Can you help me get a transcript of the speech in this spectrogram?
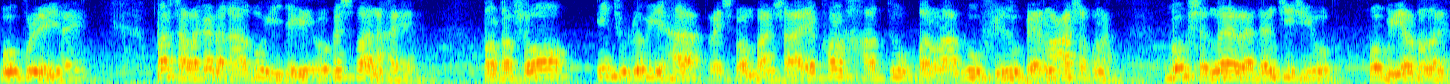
buu ku leeyahay barta laga dhaqaaqu ii degay oo bes baan ahaye balqabsoo intuu dhow yahaa laysbambaanshaye kol hadduu ballaadhuu fiduu beerno cashaquna. Bogsad male guyaal badane.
